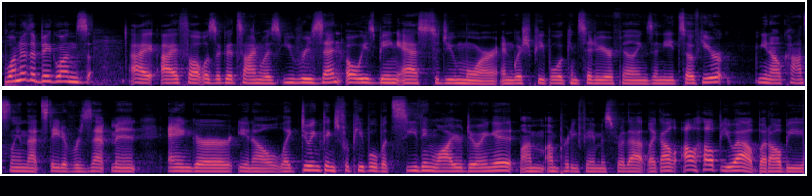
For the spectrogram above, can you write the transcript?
One of the big ones I, I thought was a good sign was you resent always being asked to do more and wish people would consider your feelings and needs. So if you're, you know, constantly in that state of resentment, anger, you know, like doing things for people but seething while you're doing it, I'm I'm pretty famous for that. Like I'll I'll help you out, but I'll be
